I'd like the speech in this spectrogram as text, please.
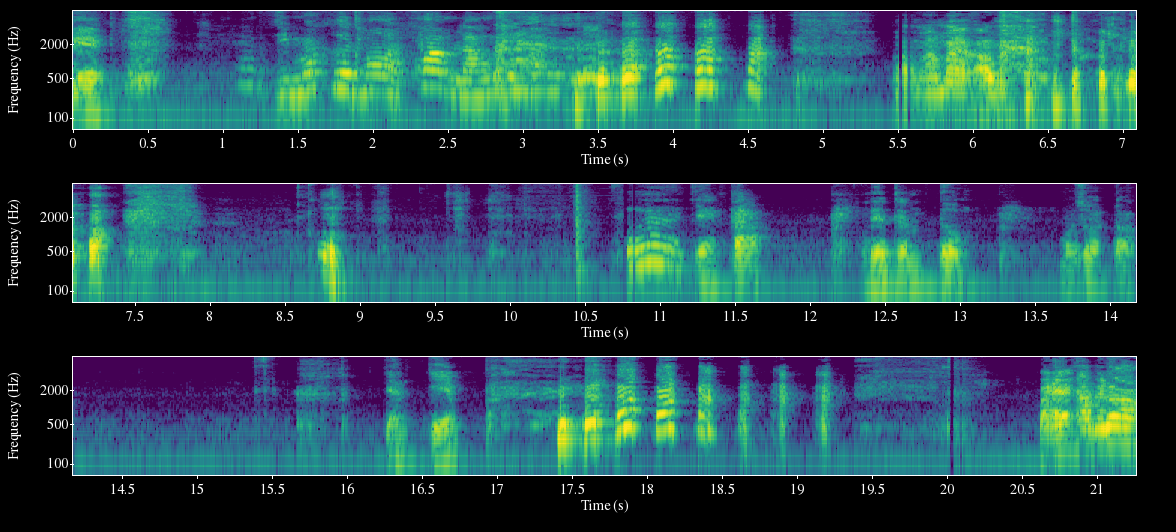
สิสิมาคืนทอดความหลังอยู่ค่ะมามามาเขามาต่อต่อเอ้ยแจกตับเลือดจำตุ่มโมสดดอกอย่าเจ็บ ไปครับพี่น้อง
